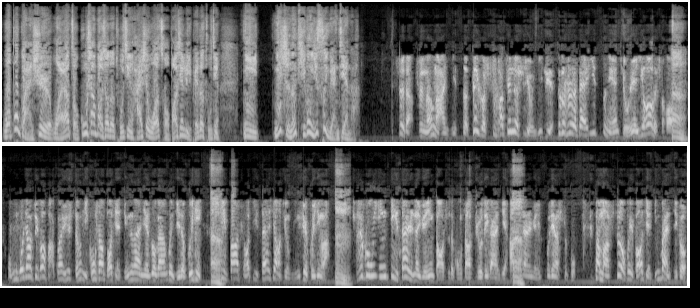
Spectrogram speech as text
我不管是我要走工伤报销的途径，还是我走保险理赔的途径，你你只能提供一次原件呐。是的，只能拿一次，这个是他真的是有依据。这个是在一四年九月一号的时候，嗯，我们国家最高法关于审理工伤保险行政案件若干问题的规定，嗯，第八条第三项就明确规定了，嗯，职工因第三人的原因导致的工伤，比如这个案件啊，第三人原因出现了事故，那么社会保险经办机构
